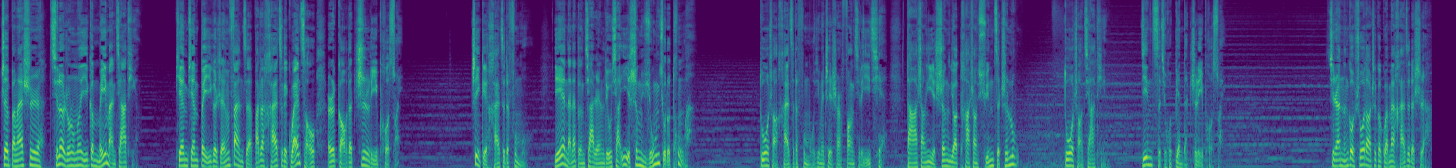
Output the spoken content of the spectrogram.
这本来是其乐融融的一个美满家庭，偏偏被一个人贩子把这孩子给拐走，而搞得支离破碎。这给孩子的父母、爷爷奶奶等家人留下一生永久的痛啊！多少孩子的父母因为这事儿放弃了一切，搭上一生要踏上寻子之路。多少家庭因此就会变得支离破碎。既然能够说到这个拐卖孩子的事啊，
